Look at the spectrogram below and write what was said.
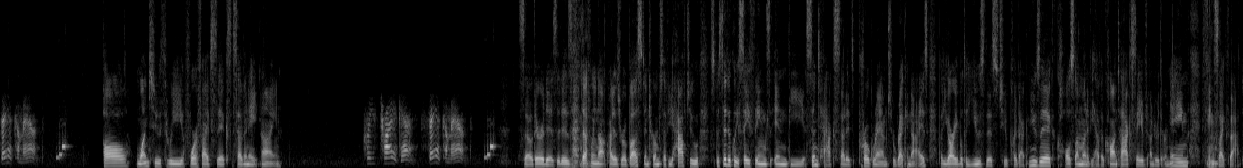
Say a command. Call 123456789. Please try again. Say a command. So there it is. It is definitely not quite as robust in terms of you have to specifically say things in the syntax that it's programmed to recognize, but you are able to use this to play back music, call someone if you have a contact saved under their name, things like that.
